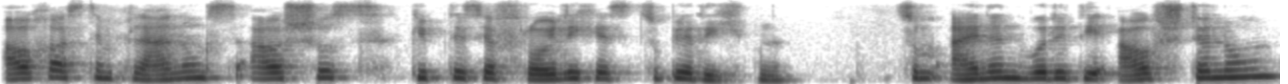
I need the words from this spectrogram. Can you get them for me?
Auch aus dem Planungsausschuss gibt es Erfreuliches zu berichten. Zum einen wurde die Aufstellung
